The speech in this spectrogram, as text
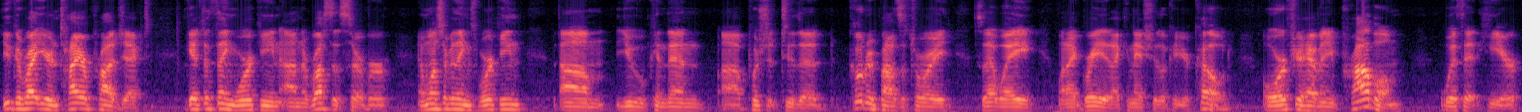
you could write your entire project, get the thing working on the Russet server, and once everything's working, um, you can then uh, push it to the code repository so that way when I grade it I can actually look at your code. Or if you're having any problem with it here,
